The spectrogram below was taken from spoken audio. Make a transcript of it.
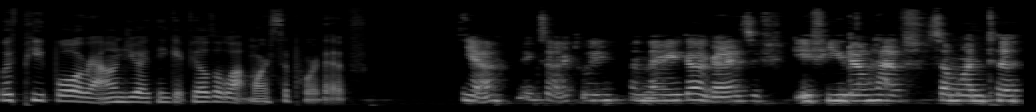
with people around you, I think it feels a lot more supportive. Yeah, exactly. And there you go, guys. If, if you don't have someone to,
